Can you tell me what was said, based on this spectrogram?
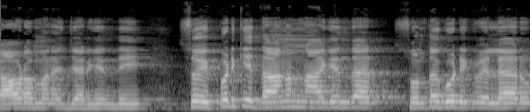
రావడం అనేది జరిగింది. సో ఇప్పటికీ దానం నాగేందర్ సొంత గూటికి వెళ్ళారు.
